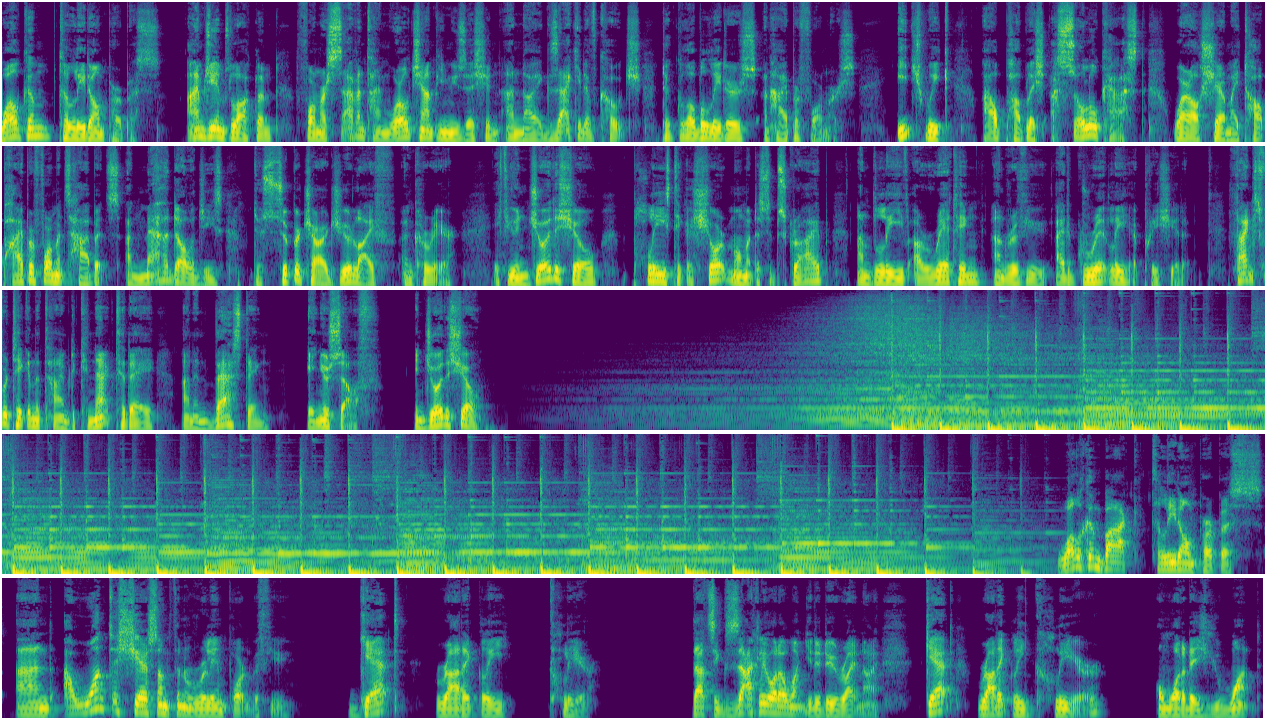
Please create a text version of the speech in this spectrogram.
Welcome to Lead on Purpose. I'm James Laughlin, former seven time world champion musician and now executive coach to global leaders and high performers. Each week, I'll publish a solo cast where I'll share my top high performance habits and methodologies to supercharge your life and career. If you enjoy the show, please take a short moment to subscribe and leave a rating and review. I'd greatly appreciate it. Thanks for taking the time to connect today and investing in yourself. Enjoy the show. Welcome back to Lead on Purpose. And I want to share something really important with you. Get radically clear. That's exactly what I want you to do right now. Get radically clear on what it is you want.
